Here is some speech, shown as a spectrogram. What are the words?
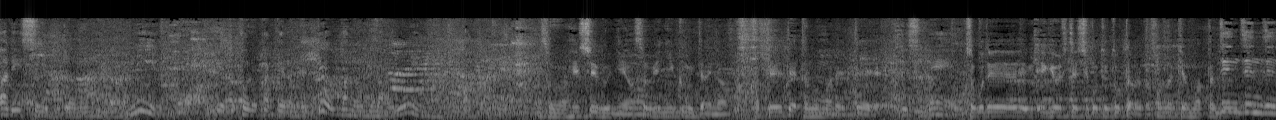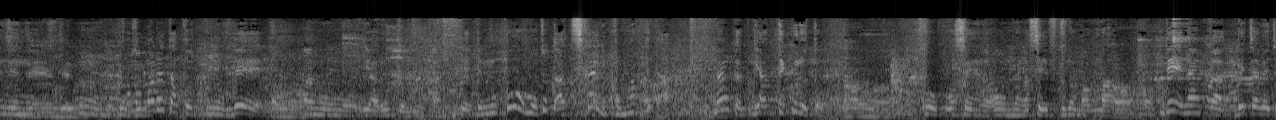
アリスに、えー、と声をかけられてお金をもらうようになったその編集部に遊びに行くみたいな過程で頼まれて、ですね。そこで営業して仕事取ったらそんな気は全く。全然全然全然。なくて、うん、頼まれたのであのやるという感じで。で向こうもちょっと扱いに困ってた？なんかやってくると。高校生の女が制服のまんま。でなんかべちゃべち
